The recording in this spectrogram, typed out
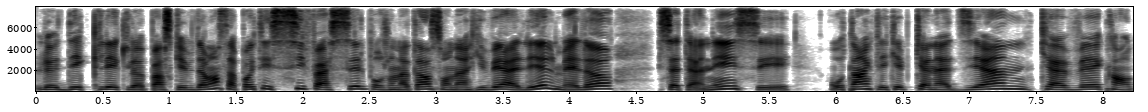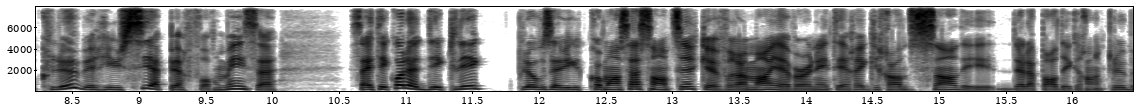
le déclic? Là? Parce qu'évidemment, ça n'a pas été si facile pour Jonathan son arrivée à Lille, mais là, cette année, c'est autant que l'équipe canadienne qu'avec en club et réussi à performer. Ça, ça a été quoi le déclic? Puis là, vous avez commencé à sentir que vraiment, il y avait un intérêt grandissant de la part des grands clubs?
